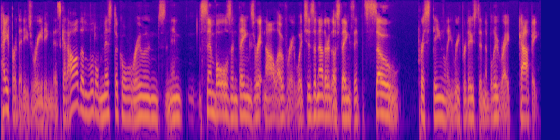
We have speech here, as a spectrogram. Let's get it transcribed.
paper that he's reading that's got all the little mystical runes and symbols and things written all over it, which is another of those things that's so pristinely reproduced in the Blu-ray copy.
